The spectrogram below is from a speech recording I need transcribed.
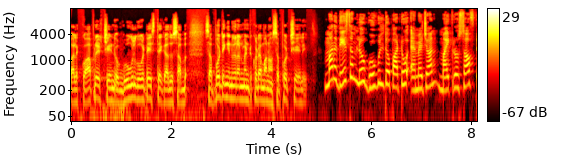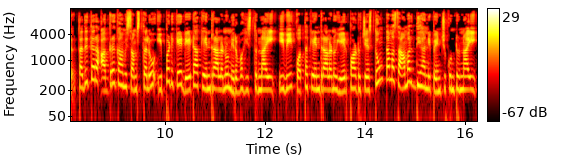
వాళ్ళకి కోఆపరేట్ చేయండి. ఒక గూగుల్కి ఒకటే ఇస్తే కాదు సబ్ సపోర్టింగ్ ఎన్విరాన్మెంట్ కూడా మనం సపోర్ట్ చేయాలి. మన దేశంలో గూగుల్తో పాటు అమెజాన్ మైక్రోసాఫ్ట్ తదితర అగ్రగామి సంస్థలు ఇప్పటికే డేటా కేంద్రాలను నిర్వహిస్తున్నాయి. ఇవి కొత్త కేంద్రాలను ఏర్పాటు చేస్తూ తమ సామర్థ్యాన్ని పెంచుకుంటున్నాయి.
